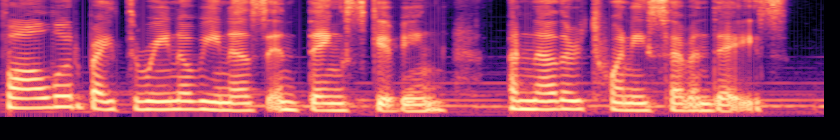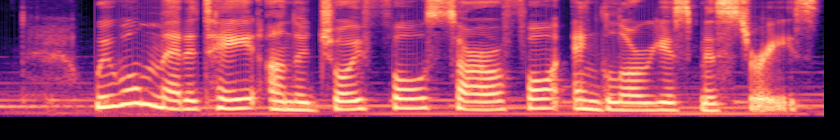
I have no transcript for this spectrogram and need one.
followed by three novenas in thanksgiving, another 27 days. We will meditate on the joyful, sorrowful, and glorious mysteries.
